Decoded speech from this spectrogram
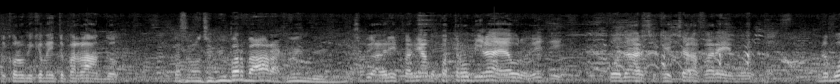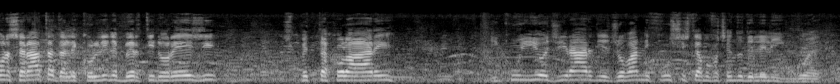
economicamente parlando. Adesso non c'è più Barbara, quindi. Più- risparmiamo 4.000 euro, quindi può darsi che ce la faremo. Una buona serata dalle colline bertinoresi, spettacolari, in cui io, Girardi e Giovanni Fussi stiamo facendo delle lingue.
